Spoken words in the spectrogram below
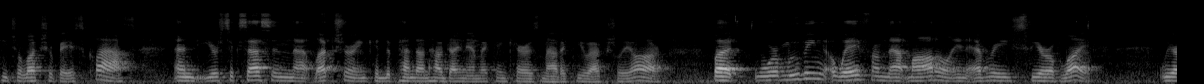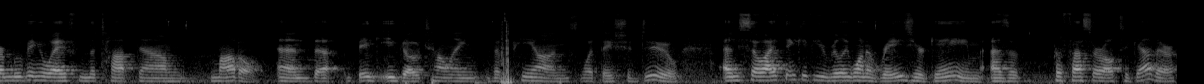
teach a lecture-based class. And your success in that lecturing can depend on how dynamic and charismatic you actually are. But we're moving away from that model in every sphere of life. We are moving away from the top-down model and the big ego telling the peons what they should do. And so I think if you really want to raise your game as a professor altogether,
